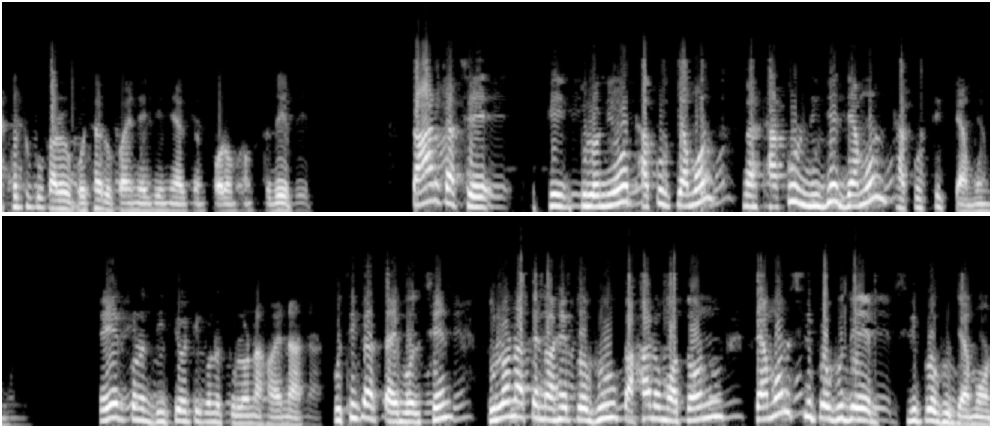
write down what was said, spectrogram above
এতটুকু কারোর বোঝার উপায় নেই যিনি একজন পরমহংসদেব। তার কাছে তুলনীয়? ঠাকুর কেমন? না, ঠাকুর নিজে যেমন, ঠাকুর ঠিক তেমন। এর কোন দ্বিতীয়টি কোনো তুলনা হয় না। পুথিকার তাই বলছেন, তুলনাতে নহে প্রভু, কাহারও মতন তেমন শ্রী প্রভুদেব, শ্রী প্রভু যেমন।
